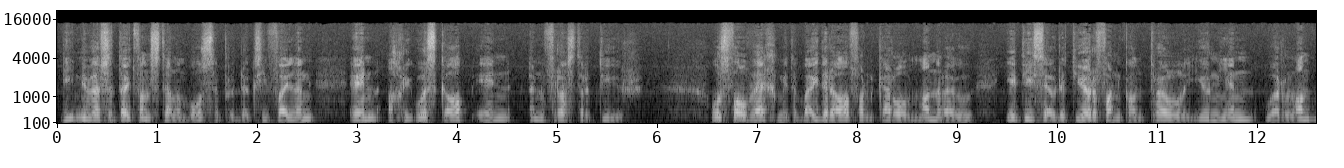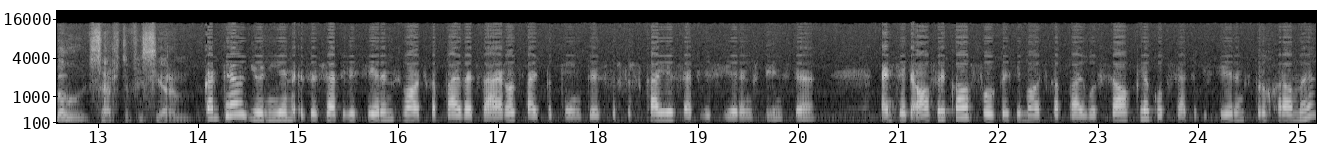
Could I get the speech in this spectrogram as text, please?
die Universiteit van Stellenbosch se produksieveiling en Agri-Ooskaap en infrastruktuur. Ons val weg met 'n bydrae van Karel Manrou, etiese ouditeur van Control Union oor landbou sertifisering. Control Union is 'n sertifiseringsmaatskappy wat wêreldwyd bekend is vir verskeie sertifiseringsdienste. In Suid-Afrika fokus die maatskappy hoofsaaklik op sertifiseringsprogramme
